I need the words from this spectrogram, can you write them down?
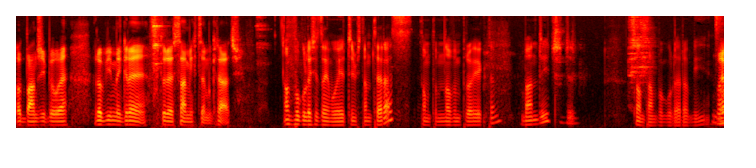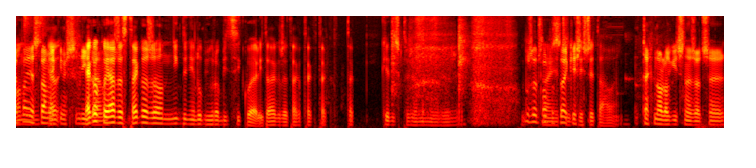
od Bungie były robimy gry, w które sami chcemy grać. On w ogóle się zajmuje czymś tam teraz? Tą, tym nowym projektem Bungie? Czy, czy co on tam w ogóle robi? No on, jest tam ja, jakimś ja go kojarzę z tego, że on nigdy nie lubił robić sequeli, tak? Że tak, tak, tak, tak kiedyś ktoś o tym mówił, że Może po prostu jakieś czytałem. technologiczne rzeczy.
